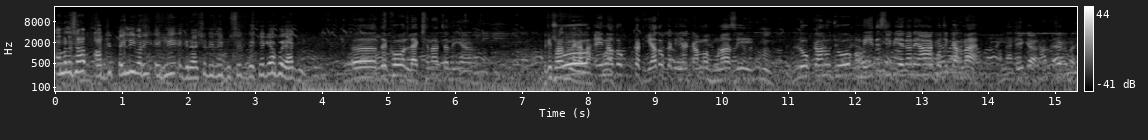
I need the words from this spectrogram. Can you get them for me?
ਐਮਐਲਏ ਸਾਹਿਬ ਅੱਜ ਪਹਿਲੀ ਵਾਰੀ ਇੰਨੇ ਐਗਰੈਸ਼ਨ ਇੰਨੇ ਗੁੱਸੇ 'ਚ ਦੇਖਿਆ ਗਿਆ ਹੋਇਆ ਕੀ? ਅ, ਦੇਖੋ ਇਲੈਕਸ਼ਨਾਂ ਚੱਲੀਆਂ ਕਿ ਥੋੜਾ ਥੱਲੇ ਗੱਲ। ਜੋ ਆ ਇਹਨਾਂ ਤੋਂ ਘਟੀਆ ਤੋਂ ਘਟੀਆ ਕੰਮ ਹੋਣਾ ਸੀ ਲੋਕਾਂ ਨੂੰ ਜੋ ਉਮੀਦ ਸੀ ਵੀ ਇਹਨਾਂ ਨੇ ਆਹ ਕੁਝ ਕਰਨਾ ਹੈ। ਠੀਕ ਹੈ। ਇੱਕ ਮਿੰਟ।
